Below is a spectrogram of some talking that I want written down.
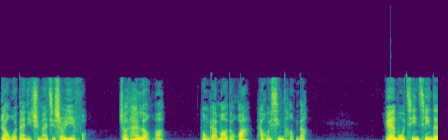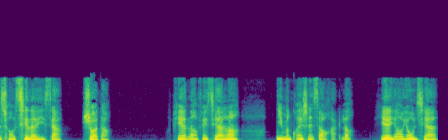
让我带你去买几身衣服，这太冷了，冻感冒的话他会心疼的。”岳母轻轻的抽泣了一下，说道：“别浪费钱了，你们快生小孩了，也要用钱。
